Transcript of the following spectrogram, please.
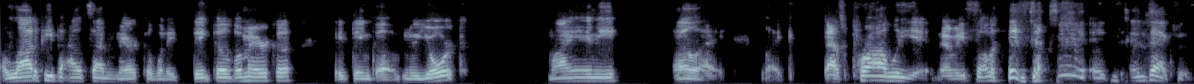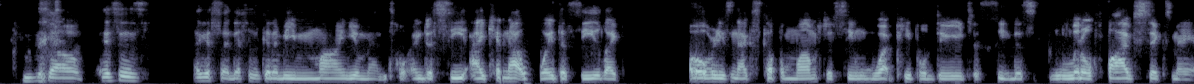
A lot of people outside America, when they think of America, they think of New York, Miami, LA. Like that's probably it. I mean, so in Texas. So this is, like I said, this is going to be monumental, and just see. I cannot wait to see like over these next couple months, just seeing what people do to see this little five six man.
